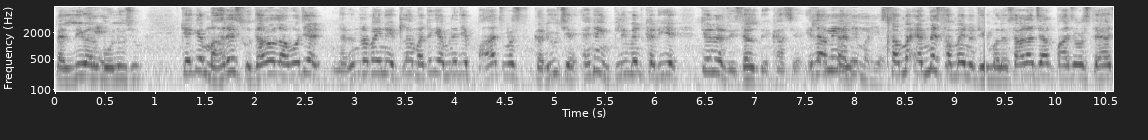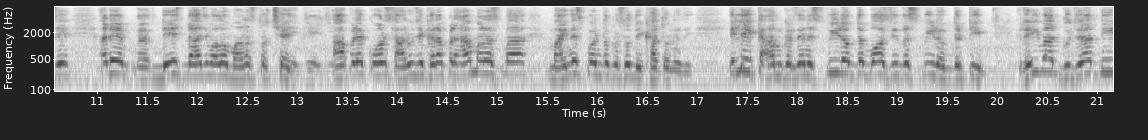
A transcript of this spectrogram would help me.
પહેલી વાર બોલું છું. કે કે મારે સુધારો લાવવો છે નરેન્દ્રભાઈને એટલા માટે કે એમણે જે પાંચ વર્ષ કર્યું છે એને ઇમ્પ્લિમેન્ટ કરીએ તો એને રિઝલ્ટ દેખાશે. એટલે સમય એમને સમય નથી મળ્યો. સાડા ચાર પાંચ વર્ષ થયા છે અને દેશ દાજ વાળો માણસ તો છે. આપણે કોણ સારું છે ખરાબ પણ આ માણસમાં માઇનસ પોઈન્ટ તો કશો દેખાતો નથી. એટલે એ કામ કરશે અને speed of the boss is the speed of the team રહી વાત ગુજરાતની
